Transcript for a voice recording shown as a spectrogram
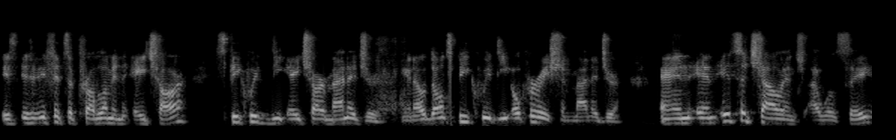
is if it's a problem in HR, speak with the HR manager. You know, don't speak with the operation manager. And and it's a challenge, I will say,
